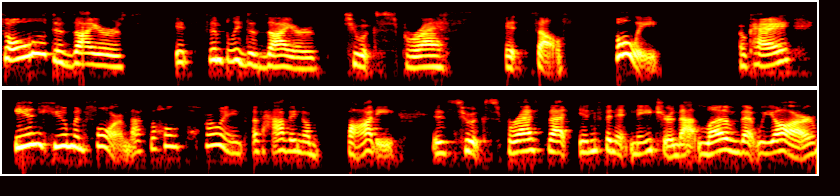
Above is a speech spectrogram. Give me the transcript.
soul desires, it simply desires to express itself fully okay in human form. That's the whole point of having a body is to express that infinite nature, that love that we are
